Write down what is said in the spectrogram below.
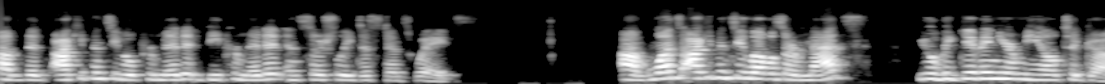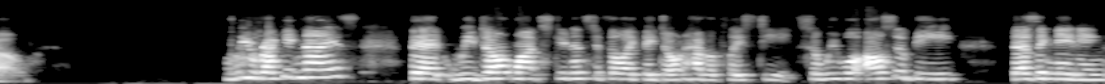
of the occupancy will permit it, be permitted in socially distanced ways. Um, once occupancy levels are met, you will be given your meal to go. We recognize that we don't want students to feel like they don't have a place to eat. So we will also be designating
